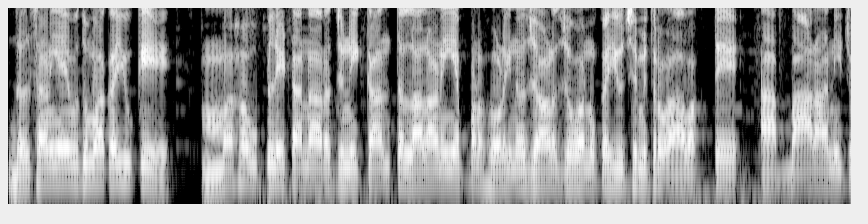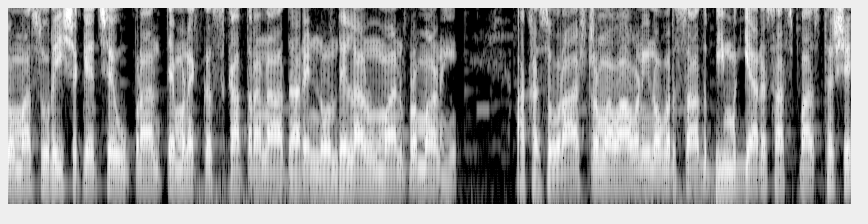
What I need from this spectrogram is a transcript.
દલસાણીયાએ વધુમાં કહ્યું કે મહ ઉપલેટાના રજનીકાંત લાલાણીએ પણ હોળીનો જાળ જોવાનું કહ્યું છે મિત્રો. આ વખતે આ બાર આની ચોમાસું રહી શકે છે ઉપરાંત તેમણે કસકાતરાના આધારે નોંધેલા અનુમાન પ્રમાણે. આખા સૌરાષ્ટ્રમાં વાવણીનો વરસાદ ભીમ અગિયારસ આસપાસ થશે.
